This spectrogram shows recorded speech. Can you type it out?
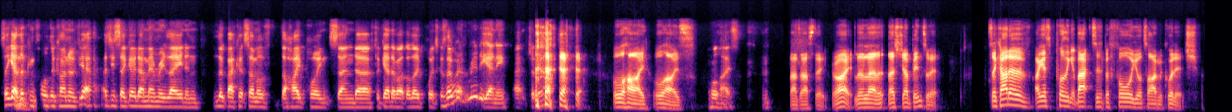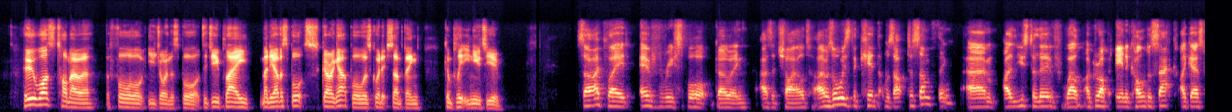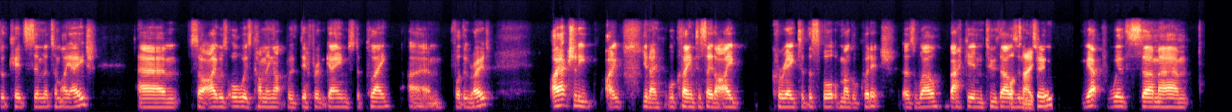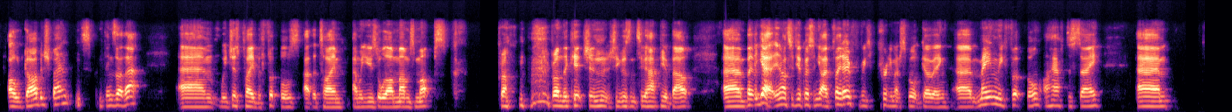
so yeah, Mm. looking forward to kind of yeah, as you said, go down memory lane and look back at some of the high points and uh, forget about the low points because there weren't really any actually. all high, all highs. All highs. Fantastic. Right, let, let, let's jump into it. So, kind of, I guess, pulling it back to before your time at Quidditch. Who was Tom Ower before you joined the sport? Did you play many other sports growing up, or was Quidditch something completely new to you? So I played every sport going as a child. I was always the kid that was up to something. Um, I used to live, well, I grew up in a cul-de-sac, I guess, with kids similar to my age. Um, so I was always coming up with different games to play um, for the road. I actually, I, you know, will claim to say that I created the sport of Muggle Quidditch as well back in 2002. Yep, with some um, old garbage bands and things like that. Um, we just played with footballs at the time, and we used all our mum's mops from from the kitchen, which she wasn't too happy about. Um, but yeah, in answer to your question, yeah, I played every pretty much sport going, um, mainly football, I have to say. Um,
